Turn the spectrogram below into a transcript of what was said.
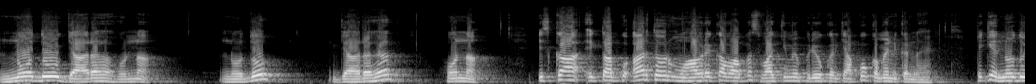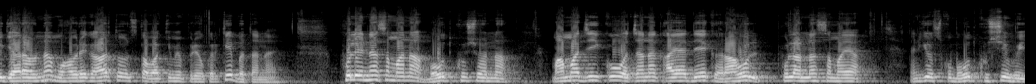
नौ दो ग्यारह होना। नौ दो ग्यारह होना। इसका एक तो आपको अर्थ और मुहावरे का वापस वाक्य में प्रयोग करके आपको कमेंट करना है। ठीक है? नौ दो ग्यारह होना, मुहावरे का अर्थ और उसका वाक्य में प्रयोग करके बताना है। फूले न समाना, बहुत खुश होना। मामा जी को अचानक आया देख राहुल फूला न समाया, यानी कि उसको बहुत खुशी हुई।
